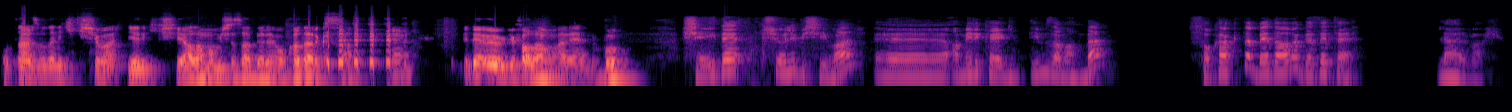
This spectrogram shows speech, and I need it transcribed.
O tarzımdan iki kişi var. Diğer iki kişiyi alamamışız habere. O kadar kısa. Yani bir de övgü falan var yani bu. Şeyde şöyle bir şey var. Ee, Amerika'ya gittiğim zaman ben sokakta bedava gazeteler var.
